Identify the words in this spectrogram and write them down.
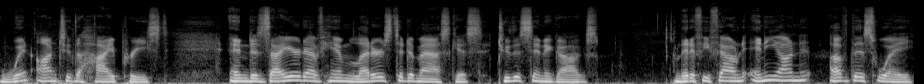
went on to the high priest and desired of him letters to Damascus, to the synagogues that if he found any on of this way,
